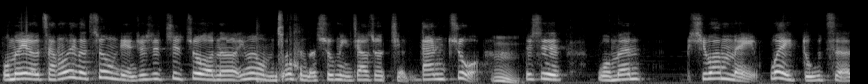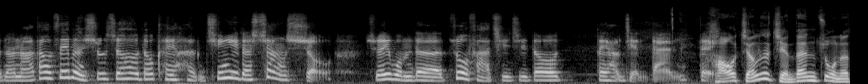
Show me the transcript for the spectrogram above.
我们有掌握一个重点，就是制作呢，因为我们为什么书名叫做简单做，嗯，就是我们希望每位读者呢拿到这本书之后都可以很轻易的上手，所以我们的做法其实都。非常简单，对。好，讲这简单做呢，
